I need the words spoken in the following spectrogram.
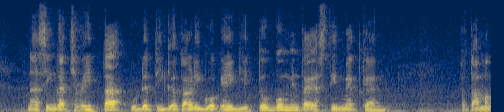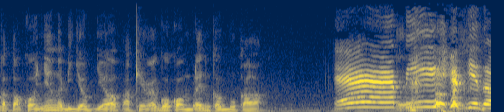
nah singkat cerita udah tiga kali gue kayak gitu gue minta estimate kan pertama ke tokonya nggak dijawab jawab akhirnya gue komplain ke buka. Eh tit gitu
